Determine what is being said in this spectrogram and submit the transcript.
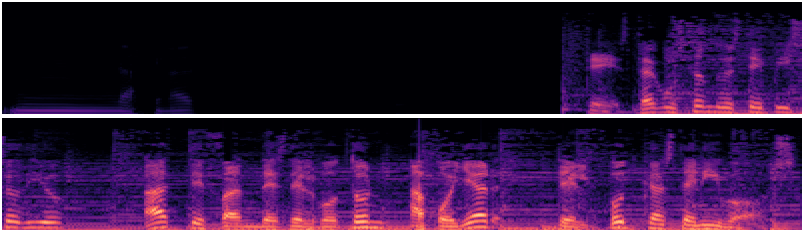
mm. ¿Te está gustando este episodio? Hazte fan desde el botón Apoyar del podcast de Nivos.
